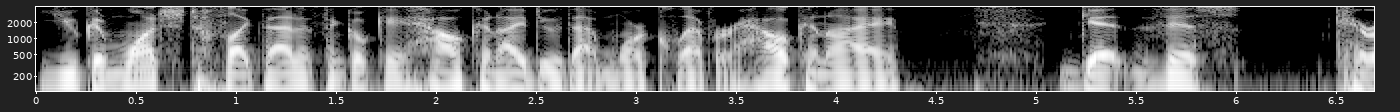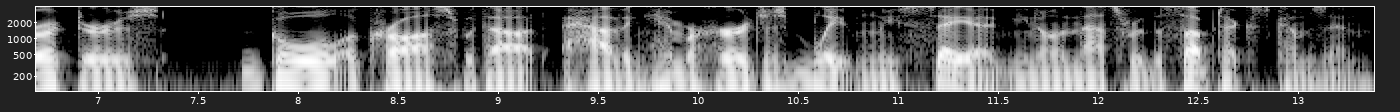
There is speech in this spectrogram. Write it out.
You can watch stuff like that and think, okay, how can I do that more clever? How can I get this character's goal across without having him or her just blatantly say it, you know, and that's where the subtext comes in.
